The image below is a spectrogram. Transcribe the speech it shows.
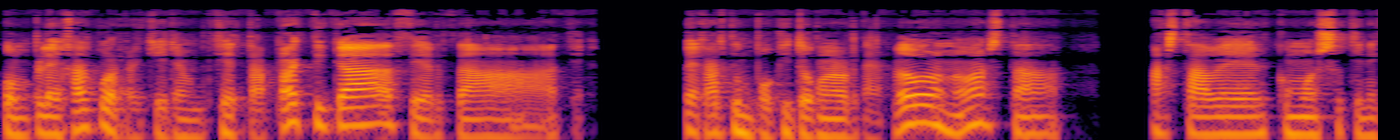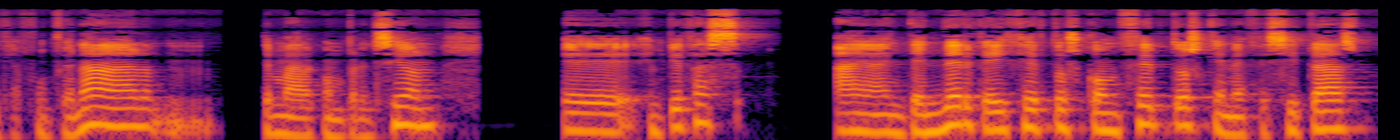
complejas pues requieren cierta práctica, cierta pegarte un poquito con el ordenador, ¿no? Hasta, hasta ver cómo eso tiene que funcionar, tema de la comprensión. Eh, empiezas a entender que hay ciertos conceptos que necesitas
